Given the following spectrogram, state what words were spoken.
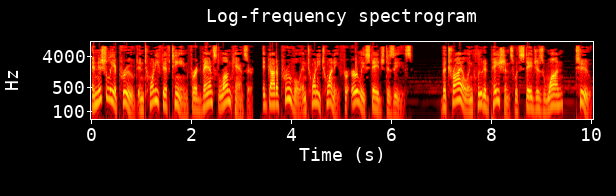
Initially approved in 2015 for advanced lung cancer, it got approval in 2020 for early stage disease. The trial included patients with stages 1, 2,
